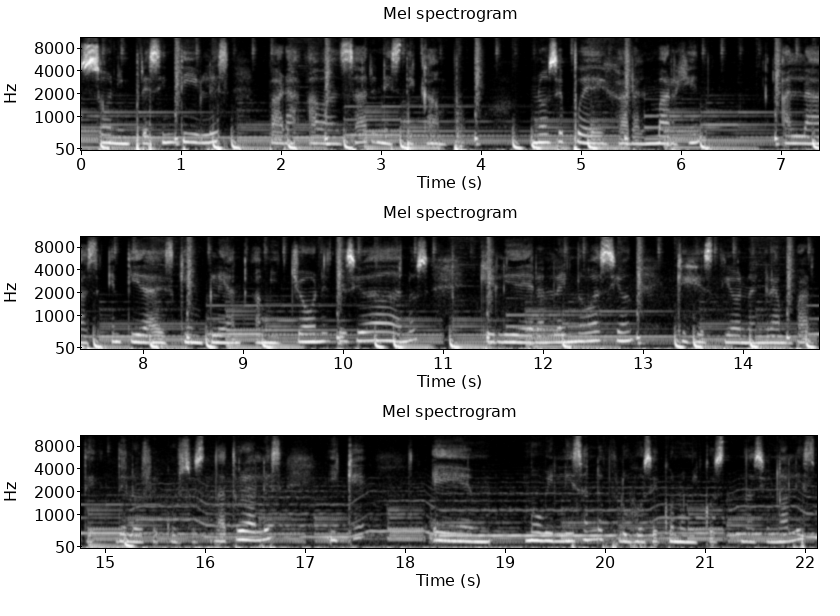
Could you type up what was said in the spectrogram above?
son imprescindibles para avanzar en este campo. No se puede dejar al margen a las entidades que emplean a millones de ciudadanos que lideran la innovación, que gestionan gran parte de los recursos naturales y que em, movilizan los flujos económicos nacionales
